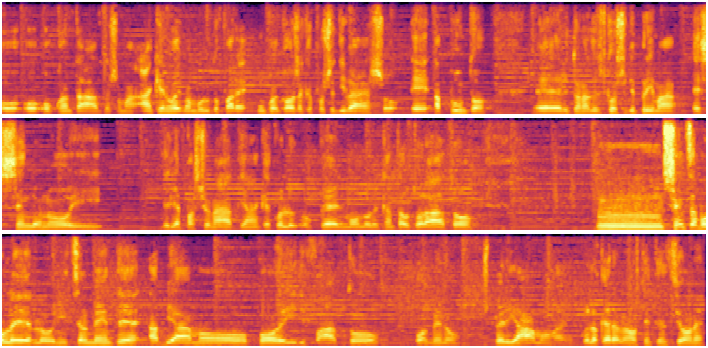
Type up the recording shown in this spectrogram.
o, o, o quant'altro, insomma, anche noi abbiamo voluto fare un qualcosa che fosse diverso e appunto, eh, ritornando al discorso di prima, essendo noi degli appassionati anche a quello che è il mondo del cantautorato, mh, senza volerlo inizialmente abbiamo poi di fatto, o almeno speriamo, eh, quello che era la nostra intenzione,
